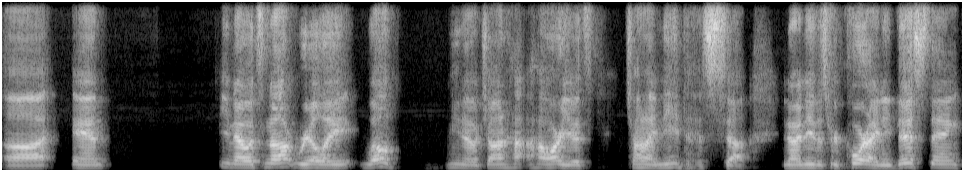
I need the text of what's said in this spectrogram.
uh, and you know, it's not really well. You know, John, how, how are you? It's John. I need this. Uh, you know, I need this report. I need this thing,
